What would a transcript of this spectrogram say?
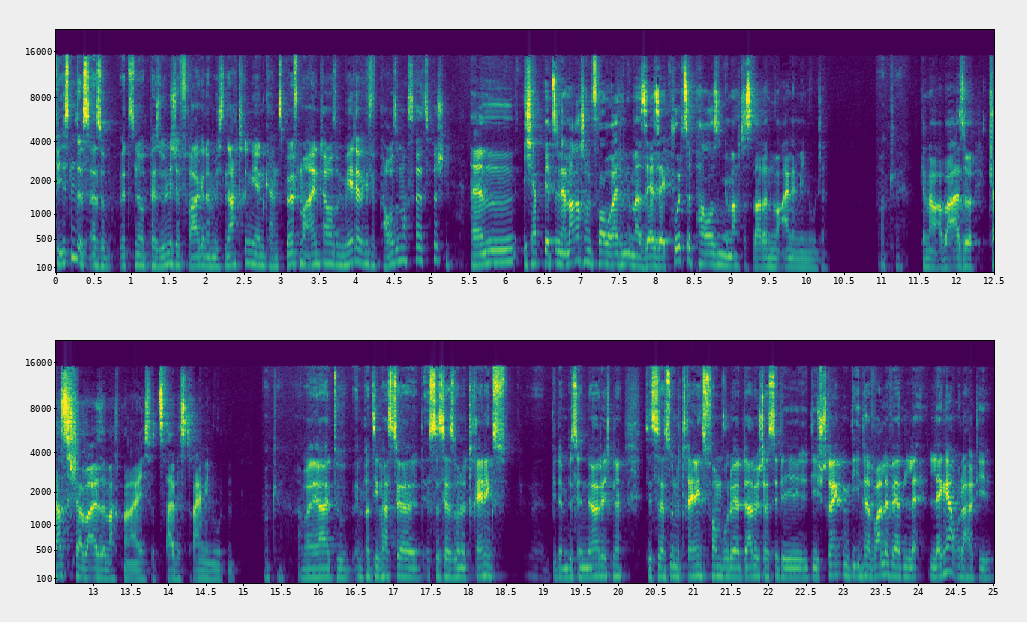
Wie ist denn das? Also jetzt nur persönliche Frage, damit ich es nachtrainieren kann. 12 mal 1000 Meter, wie viel Pause machst du dazwischen? Ähm, ich habe jetzt in der Marathonvorbereitung immer sehr, sehr kurze Pausen gemacht. Das war dann nur eine Minute. Okay. Genau, aber also klassischerweise macht man eigentlich so zwei bis drei Minuten. Okay, aber ja, du im Prinzip hast du ja, ist das ja so eine Trainings, wieder ein bisschen nerdig, ne? Das ist ja so eine Trainingsform, wo du ja dadurch, dass du die, die Strecken, die Intervalle werden länger oder halt die,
